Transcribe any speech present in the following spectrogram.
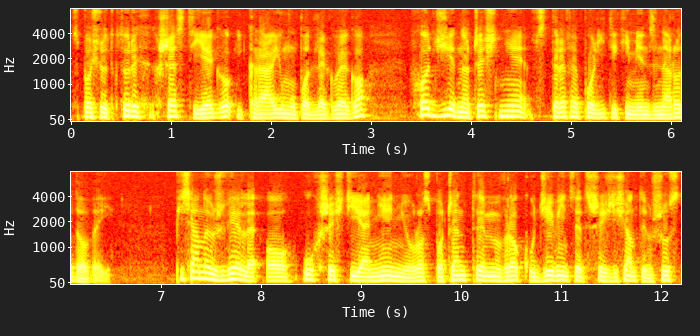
spośród których chrzest jego i kraju mu podległego wchodzi jednocześnie w strefę polityki międzynarodowej. Pisano już wiele o uchrześcijanieniu rozpoczętym w roku 966,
